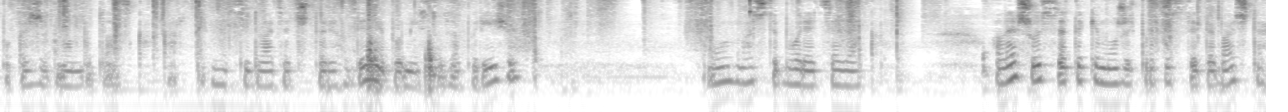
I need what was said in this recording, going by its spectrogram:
Покажіть нам, будь ласка, карти на ці 24 години по місту Запоріжжя. О, бачите, борються як. Але щось все-таки можуть пропустити, бачите?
